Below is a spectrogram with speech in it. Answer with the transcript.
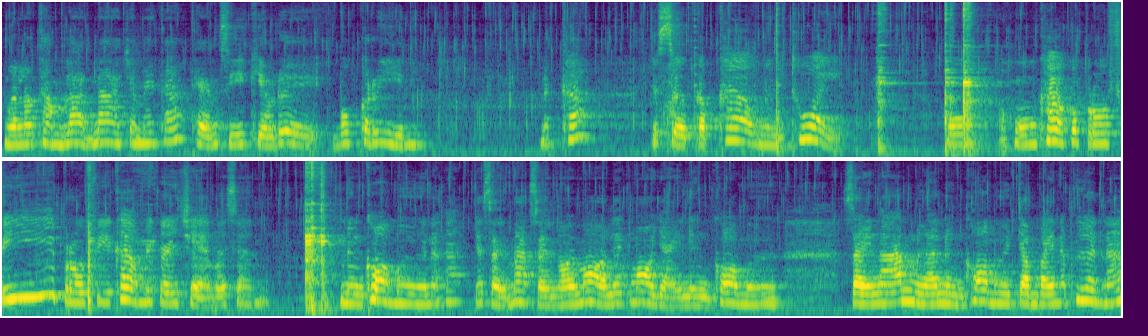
เหมือนเราทำราดหน้าใช่ไหมคะ แถมสีเขียวด้วยบล็อกเกอรี่นี่นะคะ จะเสิร์ฟกับข้าวหนึ่งถ้วยหุงหงข้าวก็โปรฟีโปรฟีข้าวไม่เคยแฉะไว้ซันหนึ่งข้อมือนะคะ จะใส่มากใส่น้อยหม้อเล็กหม้อใหญ่หนึ่งข้อมือ ใส่น้ำเหนือหนึ่งข้อมือจำไว้นะเพื่อนนะ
